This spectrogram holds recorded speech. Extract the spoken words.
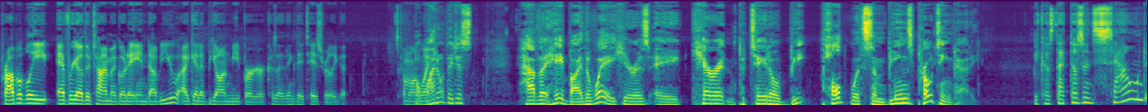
probably every other time I go to A&W, I get a Beyond Meat burger because I think they taste really good. It's come a long but way. why don't they just have a hey, by the way, here is a carrot and potato beet pulp with some beans protein patty? because that doesn't sound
